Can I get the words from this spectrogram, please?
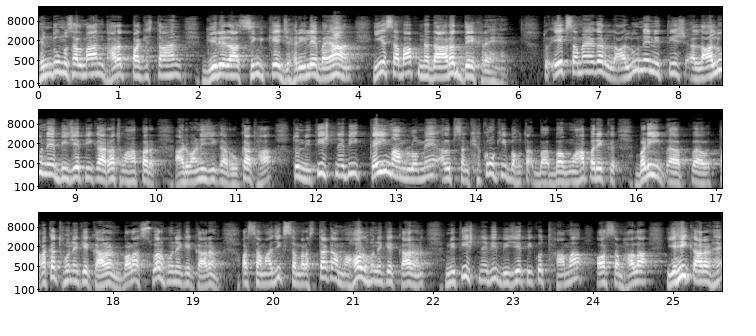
हिंदू, मुसलमान, भारत, पाकिस्तान, गिरिराज सिंह के जहरीले बयान, ये सब आप नदारत देख रहे हैं। तो एक समय अगर लालू ने नीतीश, लालू ने बीजेपी का रथ वहाँ पर आडवाणी जी का रोका था तो नीतीश ने भी कई मामलों में अल्पसंख्यकों की बहुत वहाँ पर एक बड़ी ताकत होने के कारण, बड़ा स्वर होने के कारण और सामाजिक समरसता का माहौल होने के कारण नीतीश ने भी बीजेपी को थामा और संभाला। यही कारण है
